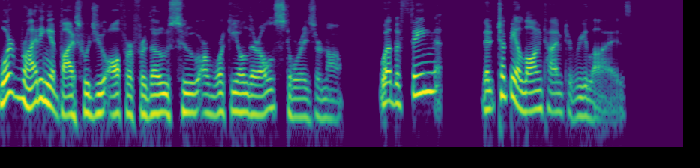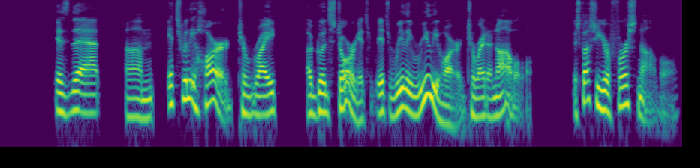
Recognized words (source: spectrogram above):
What writing advice would you offer for those who are working on their own stories or novels? Well, the thing that it took me a long time to realize is that um, it's really hard to write a good story. It's it's really really hard to write a novel, especially your first novel.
